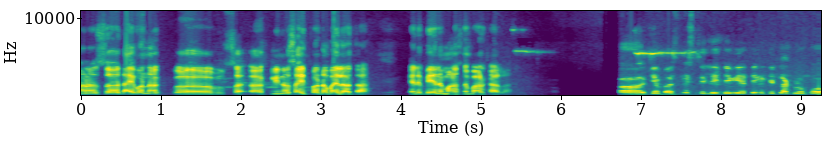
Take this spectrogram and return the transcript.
માણસ ડ્રાઈવરના ક્લીનર સાઈડ પર દબાયેલા હતા. એને બે ને માણસને બહાર કાઢેલા જે બસની સ્થિતિ કેવી હતી ને કેટલાક લોકો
